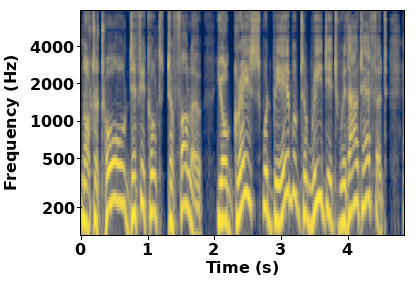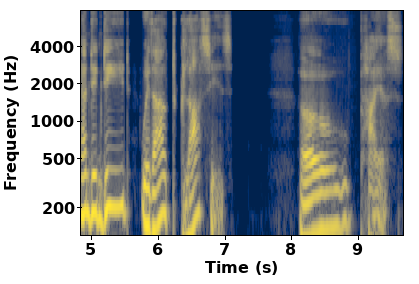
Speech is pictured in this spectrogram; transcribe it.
not at all difficult to follow. Your Grace would be able to read it without effort, and indeed without glasses. Oh, Pius,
